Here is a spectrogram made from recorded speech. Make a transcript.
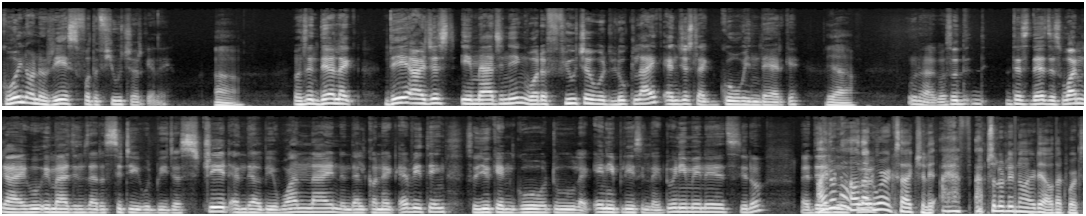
going on a race for the future they? uh, they're like they are just imagining what a future would look like and just like go in there okay yeah unago so th- this there's this one guy who imagines that a city would be just straight and there'll be one line and they'll connect everything so you can go to like any place in like 20 minutes you know like I don't know how curve. that works actually. I have absolutely no idea how that works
